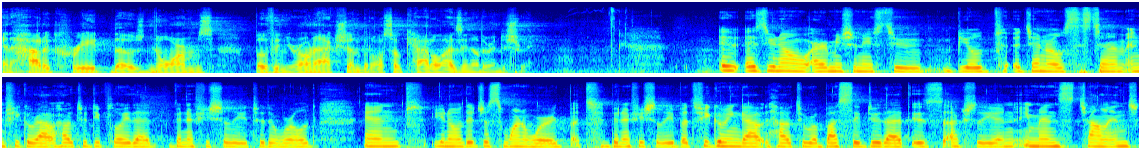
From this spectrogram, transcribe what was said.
and how to create those norms both in your own action but also catalyzing other industry? As you know, our mission is to build a general system and figure out how to deploy that beneficially to the world. And you know, they're just one word, but beneficially. But figuring out how to robustly do that is actually an immense challenge.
